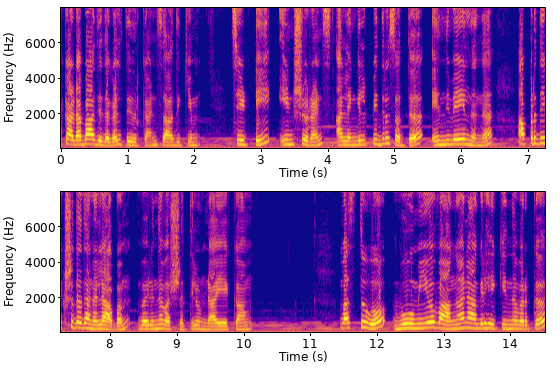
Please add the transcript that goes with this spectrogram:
കടബാധ്യതകൾ തീർക്കാൻ സാധിക്കും. ചിട്ടി ഇൻഷുറൻസ് അല്ലെങ്കിൽ പിതൃസ്വത്ത് എന്നിവയിൽ നിന്ന് അപ്രതീക്ഷിത ധനലാഭം വരുന്ന വർഷത്തിൽ ഉണ്ടായേക്കാം. വസ്തുവോ ഭൂമിയോ വാങ്ങാൻ ആഗ്രഹിക്കുന്നവർക്ക്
